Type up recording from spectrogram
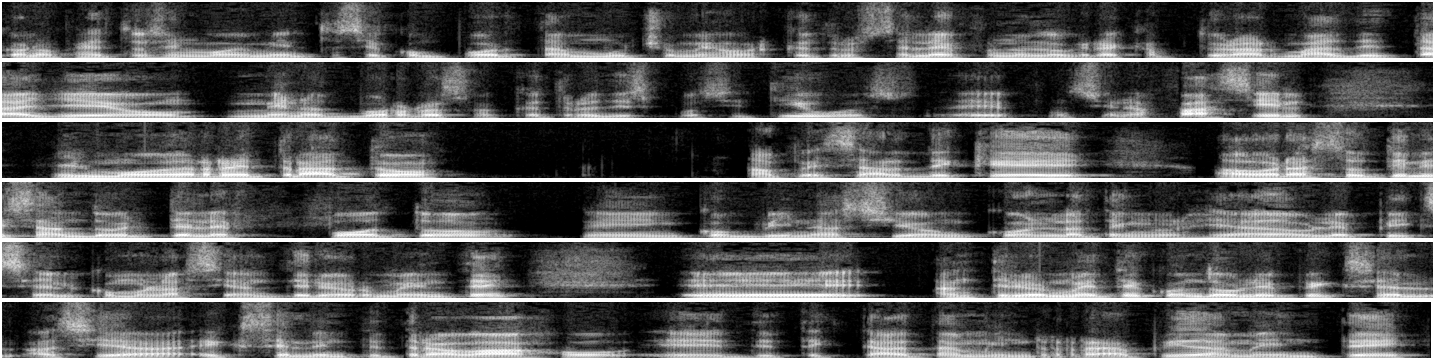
con objetos en movimiento se comporta mucho mejor que otros teléfonos, logra capturar más detalle o menos borroso que otros dispositivos, funciona fácil, el modo de retrato a pesar de que ahora está utilizando el telefoto en combinación con la tecnología de doble píxel como lo hacía anteriormente. Eh, anteriormente con doble píxel hacía excelente trabajo, eh, detectaba también rápidamente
